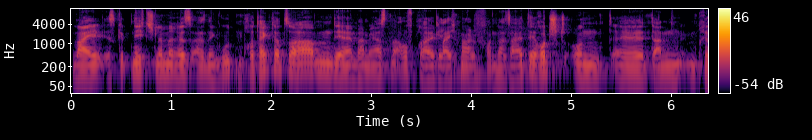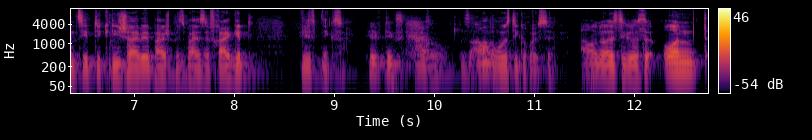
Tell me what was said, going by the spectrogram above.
weil es gibt nichts Schlimmeres, als einen guten Protektor zu haben, der beim ersten Aufprall gleich mal von der Seite rutscht und äh, dann im Prinzip die Kniescheibe beispielsweise freigibt. Hilft nichts. Hilft nichts. Also das A und O ist die Größe. A und O ist die Größe. Und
